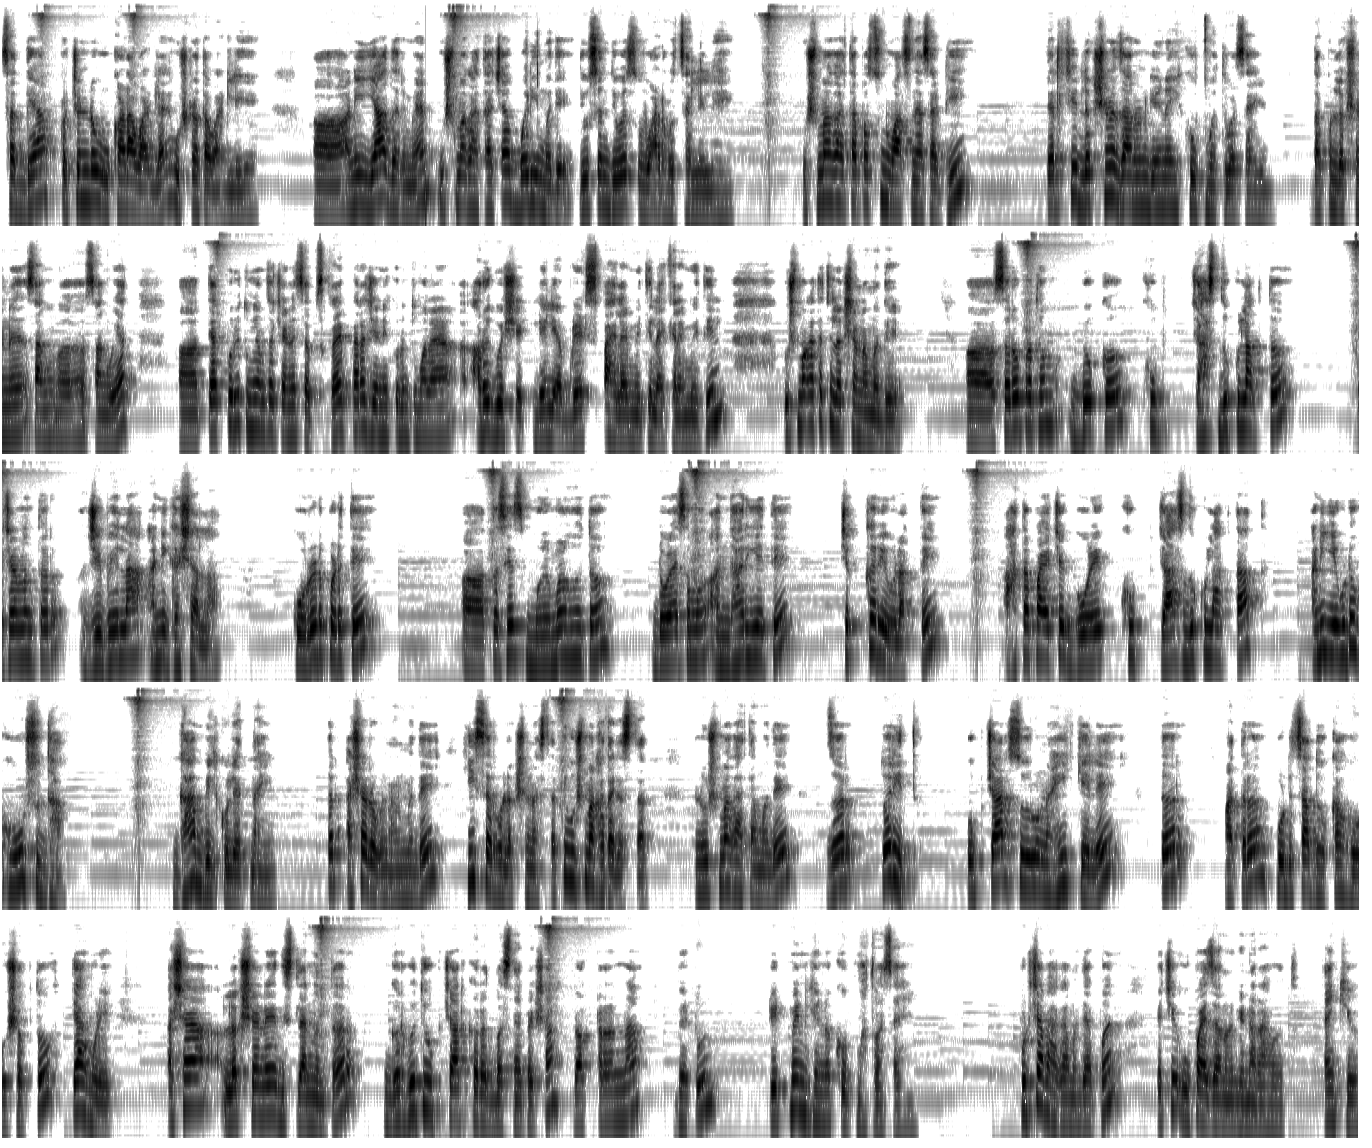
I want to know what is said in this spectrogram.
सध्या प्रचंड उकाडा वाढलाय उष्णता वाढली आहे. आणि या दरम्यान उष्माघाताच्या बळीमध्ये दिवसेंदिवस वाढ होत चाललेली आहे. उष्माघातापासून वाचण्यासाठी त्याची लक्षणं जाणून घेणं हे खूप महत्त्वाचं आहे. आता आपण लक्षणं सांग सांगूयात. अं, त्याचपूर्वी तुम्ही आमचा चॅनल सबस्क्राईब करा जेणेकरून तुम्हाला आरोग्यविषयक डेली अपडेट्स पाहायला मिळतील ऐकायला मिळतील. उष्माघाताच्या लक्षणामध्ये सर्वप्रथम डोकं खूप जास्त दुखू लागतं. त्याच्यानंतर जिभेला आणि घशाला कोरड पडते तसेच मळमळ होतं डोळ्यासमोर अंधारी येते चक्कर येऊ लागते हातापायाचे गोळे खूप जास्त दुखू लागतात आणि एवढं होऊन सुद्धा घाम बिलकुल येत नाही. तर अशा रुग्णांमध्ये ही सर्व लक्षणं असतात ती उष्माघाताची असतात. आणि उष्माघातामध्ये जर त्वरित उपचार सुरू नाही केले तर मात्र पुढचा धोका होऊ शकतो. त्यामुळे अशा लक्षणे दिसल्यानंतर घरगुती उपचार करत बसण्यापेक्षा डॉक्टरांना भेटून ट्रीटमेंट घेणं खूप महत्त्वाचं आहे. पुढच्या भागामध्ये आपण त्याचे उपाय जाणून घेणार आहोत. थँक्यू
